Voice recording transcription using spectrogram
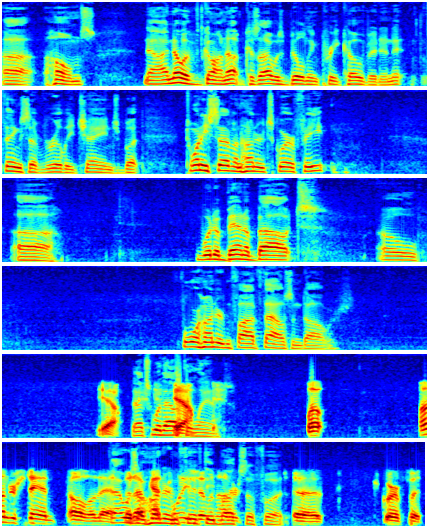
uh, homes, now I know it's gone up because I was building pre-COVID, and it, things have really changed. But 2,700 square feet uh, would have been about oh four hundred and five thousand dollars. yeah. That's without Yeah. the land. Understand all of that. That was but I've got 150 bucks a foot. uh, square foot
